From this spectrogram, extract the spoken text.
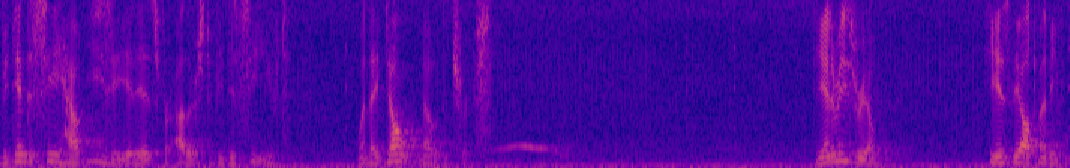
begin to see how easy it is for others to be deceived when they don't know the truth. The enemy is real, he is the ultimate evil.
